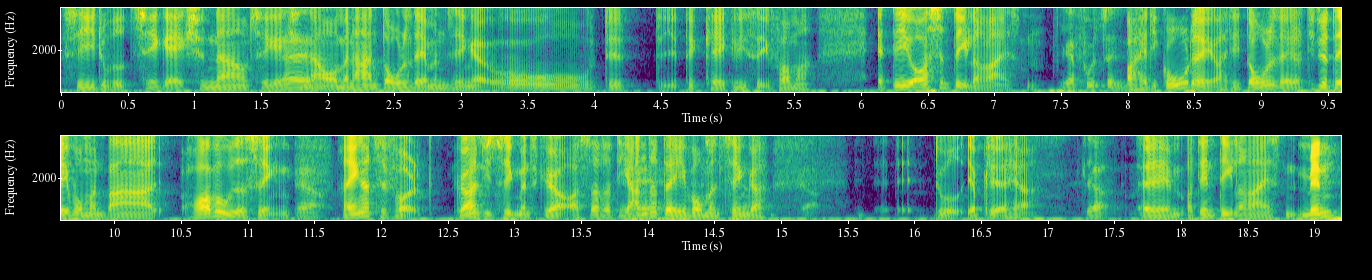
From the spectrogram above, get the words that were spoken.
sige, du ved, take action now, take action Ja, ja. now, og man har en dårlig dag, og man tænker, åh, det, det, det kan jeg ikke lige se for mig. At det er også en del af rejsen. Ja, fuldstændig. At have de gode dage, og have de dårlige dage, og de der dage, hvor man bare hopper ud af sengen, Ja. ringer til folk, gør Yes. de ting, man skal gøre, og så er der de andre dage, hvor man tænker, du ved, jeg bliver her. Ja. Øhm, og det er en del af rejsen. Men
